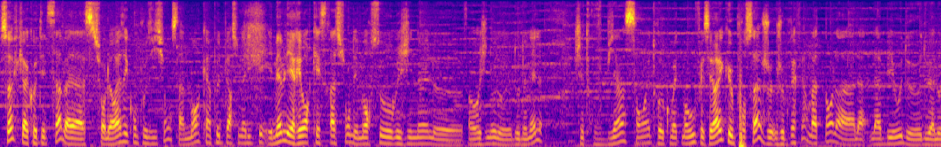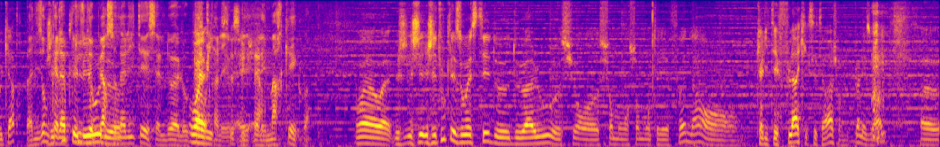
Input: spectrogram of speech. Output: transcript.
Sauf qu'à côté de ça, bah, sur le reste des compositions, ça manque un peu de personnalité. Et même les réorchestrations des morceaux originels, euh, enfin, originaux de- d'O'Donnell, je les trouve bien sans être complètement ouf. Et c'est vrai que pour ça, je, je préfère maintenant la, la- la BO de, de Halo 4. Bah, disons qu'elle a plus de personnalité, celle de Halo 4, Ouais, elle, est, elle- elle marquée quoi. Ouais, ouais, j'ai- toutes les OST de, de Halo euh, sur, euh, sur, mon, sur mon téléphone, là, en qualité FLAC, etc. J'en ai plein les oreilles. Euh,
